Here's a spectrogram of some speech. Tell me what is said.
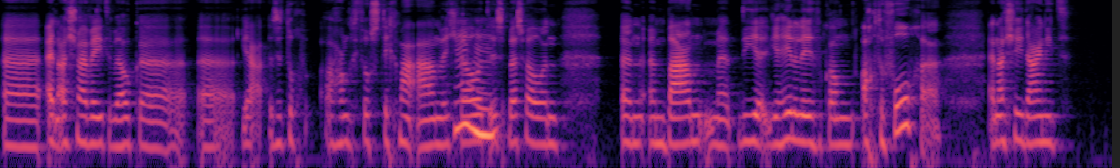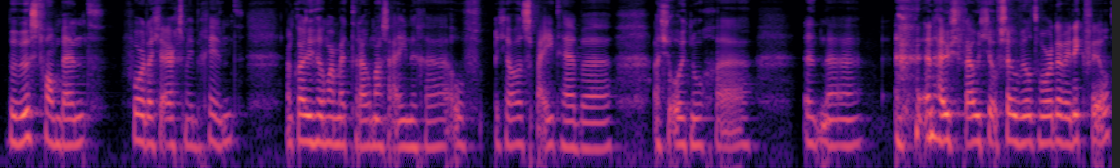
Uh, en als je maar weet welke, uh, ja, er zit toch, hangt veel stigma aan, weet je wel. Mm -hmm. Het is best wel een, een, een baan met, die je je hele leven kan achtervolgen. En als je je daar niet bewust van bent voordat je ergens mee begint, dan kan je heel maar met trauma's eindigen. Of weet je wel, spijt hebben. Als je ooit nog uh, een, uh, een huisvrouwtje of zo wilt worden, weet ik veel.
